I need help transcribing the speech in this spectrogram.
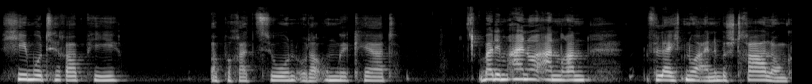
Chemotherapie, Operation oder umgekehrt. Bei dem einen oder anderen vielleicht nur eine Bestrahlung.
